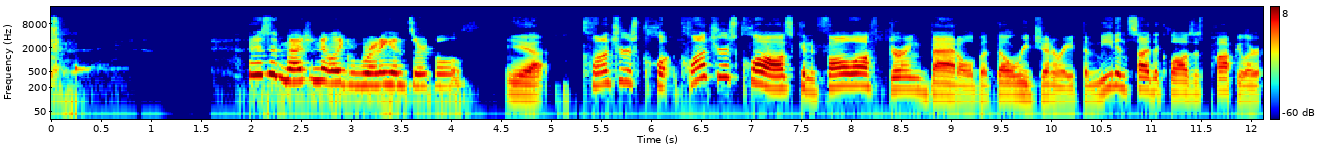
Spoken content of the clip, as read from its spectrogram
I just imagine it like running in circles. Yeah. Clauncher's, cl- Clauncher's claws can fall off during battle, but they'll regenerate. The meat inside the claws is popular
